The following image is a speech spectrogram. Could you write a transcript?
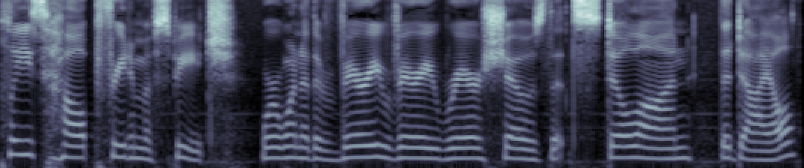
Please help freedom of speech. We're one of the very, very rare shows that's still on the dial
